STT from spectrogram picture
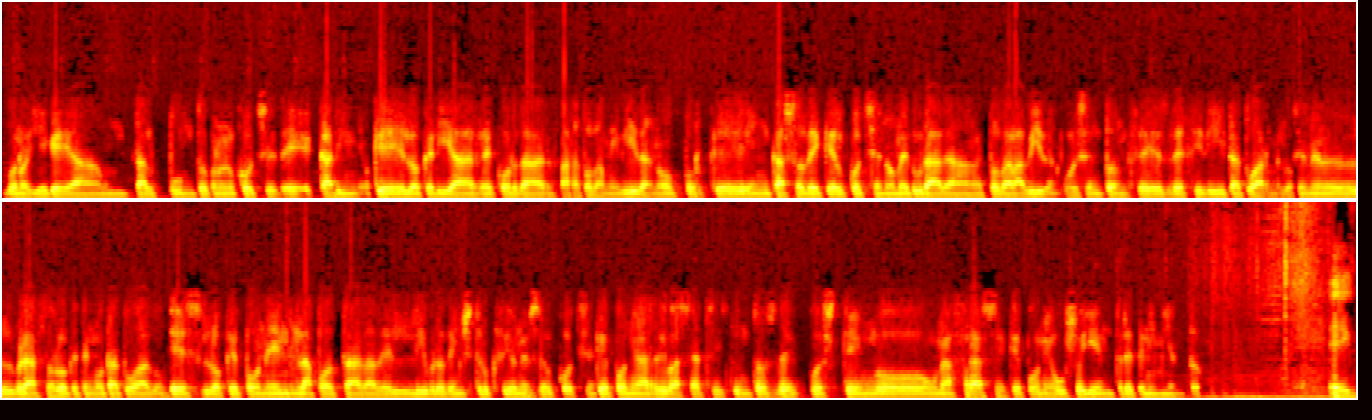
bueno, llegué a un tal punto con el coche de cariño que lo quería recordar para toda mi vida, ¿no? Porque en caso de que el coche no me durara toda la vida, pues entonces decidí tatuármelo. En el brazo lo que tengo tatuado es lo que pone en la portada del libro de instrucciones del coche, que pone arriba SEAT 600D, pues tengo una frase que pone uso y entretenimiento. Eh,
